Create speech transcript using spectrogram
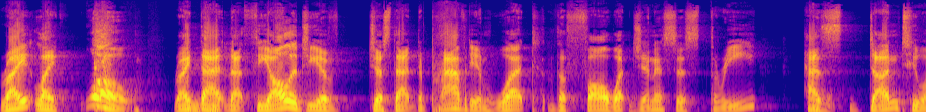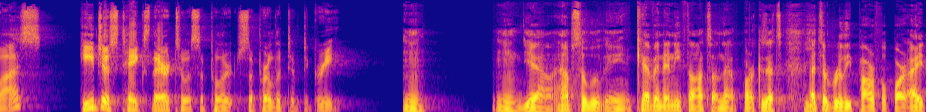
Right? Like, whoa, right? Mm-hmm. That that theology of just that depravity and what the fall, what Genesis 3 has done to us, he just takes there to a super, superlative degree. Mm. Mm, yeah, absolutely, Kevin. Any thoughts on that part? Because that's that's a really powerful part. I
